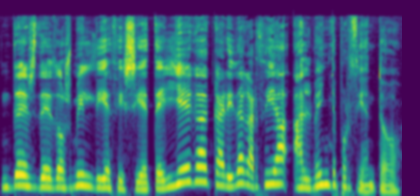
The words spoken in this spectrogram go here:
desde 2017. Llega Caridad García al 20%.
